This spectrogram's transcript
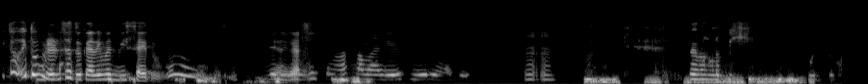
Itu itu benar satu kalimat bisa itu. Uh, jadi nggak? lebih kenal sama diri sendiri gak sih? mm-mm. memang lebih butuh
